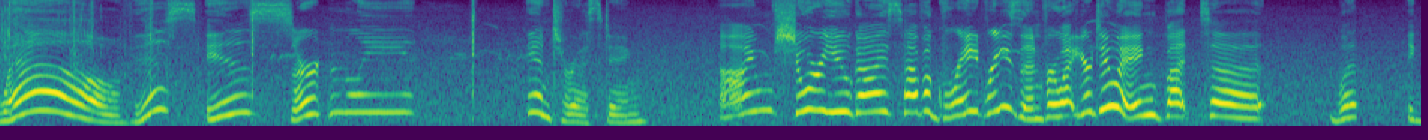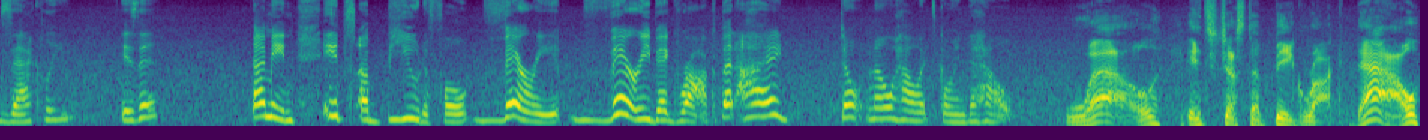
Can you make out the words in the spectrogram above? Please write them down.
Well, this is certainly interesting. I'm sure you guys have a great reason for what you're doing, but, uh, what exactly is it? I mean, it's a beautiful, very, very big rock, but I don't know how it's going to help. well, it's just a big rock now,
